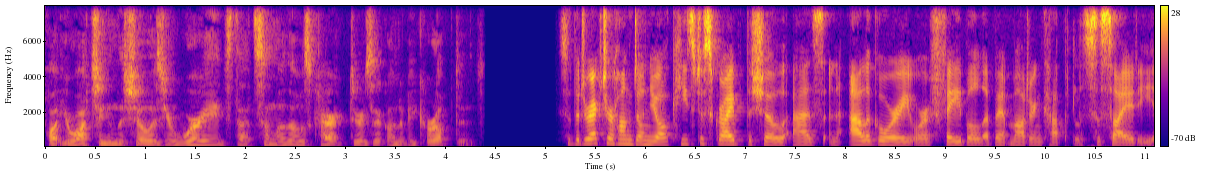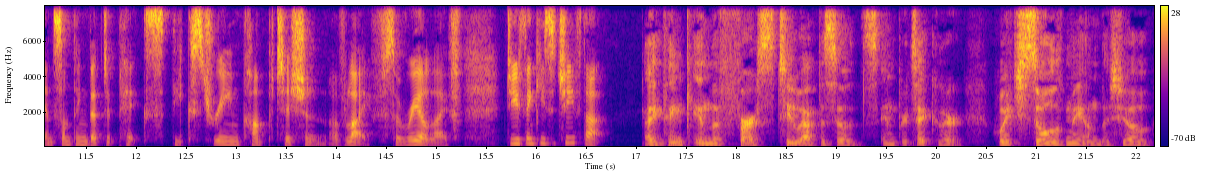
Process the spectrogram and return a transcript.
what you're watching in the show is you're worried that some of those characters are going to be corrupted. So the director Hwang Dong-hyuk, he's described the show as an allegory or a fable about modern capitalist society and something that depicts the extreme competition of life, so real life. Do you think he's achieved that? I think in the first two episodes in particular, which sold me on the show,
